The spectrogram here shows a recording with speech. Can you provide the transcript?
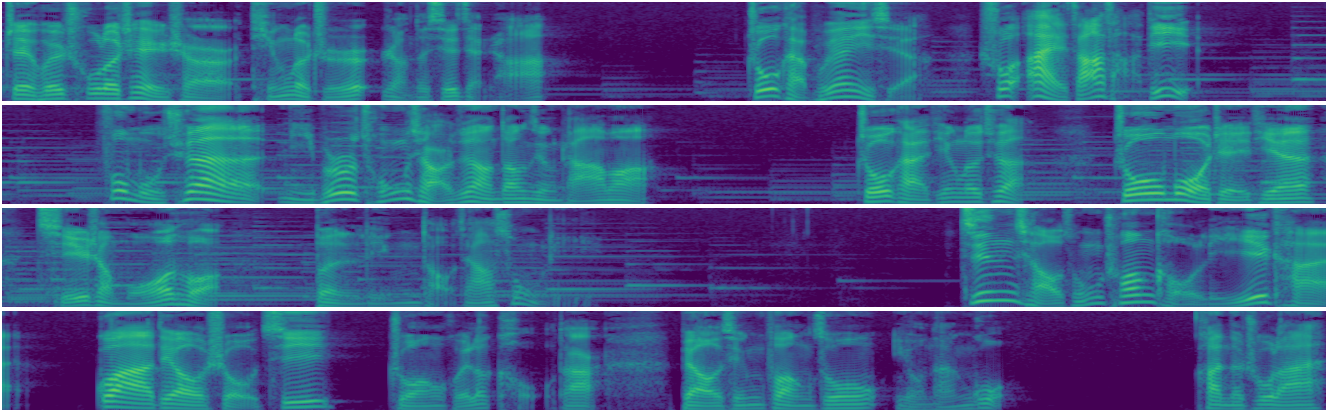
这回出了这事儿，停了职，让他写检查。周凯不愿意写，说爱咋咋地。父母劝你，不是从小就想当警察吗？周凯听了劝，周末这天骑上摩托，奔领导家送礼。金巧从窗口离开，挂掉手机，装回了口袋，表情放松又难过。看得出来，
